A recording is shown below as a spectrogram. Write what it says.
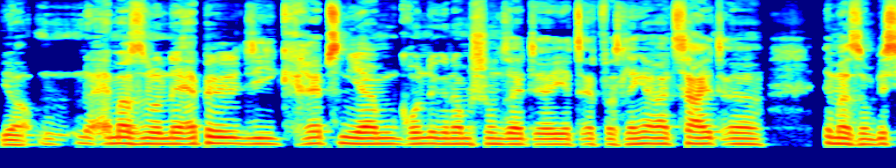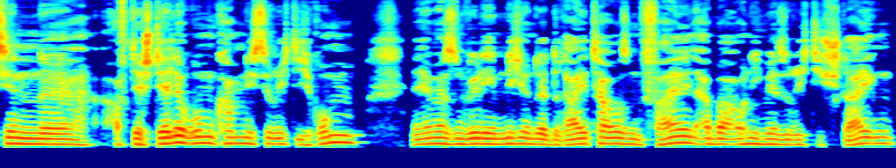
ja, eine Amazon und eine Apple, die krebsen ja im Grunde genommen schon seit äh, jetzt etwas längerer Zeit äh, immer so ein bisschen äh, auf der Stelle rum, kommen nicht so richtig rum. Amazon will eben nicht unter 3000 fallen, aber auch nicht mehr so richtig steigen.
